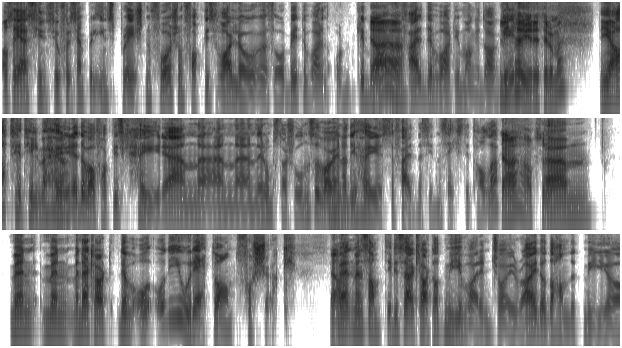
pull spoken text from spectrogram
Altså, jeg syns jo for eksempel Inspiration 4, som faktisk var low Earth orbit, det var en ordentlig Ja, ja. baneferd, det varte i mange dager. Litt høyere, til og med. Ja, til, til og med høyere. Det var faktisk høyere enn en, en romstasjonen, så det var jo en av de høyeste ferdene siden 60-tallet. Ja, absolutt. Um, men, men, men det er klart det, og, og de gjorde et og annet forsøk. Ja. Men, men samtidig så er det klart at mye var en joyride, og det handlet mye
